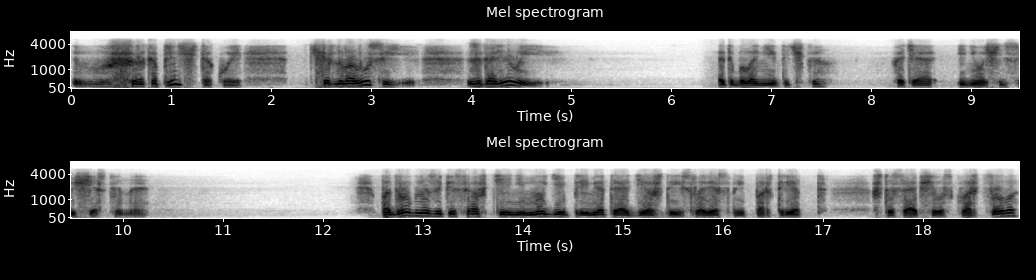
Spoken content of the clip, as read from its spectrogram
Широкоплечий такой, черноволосый, загорелый. Это была ниточка, хотя и не очень существенная. Подробно записав те немногие приметы одежды и словесный портрет, что сообщила Скворцова,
